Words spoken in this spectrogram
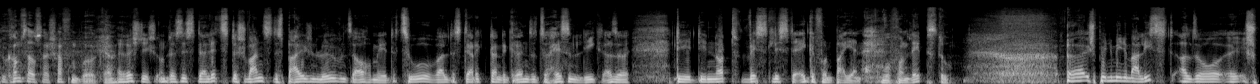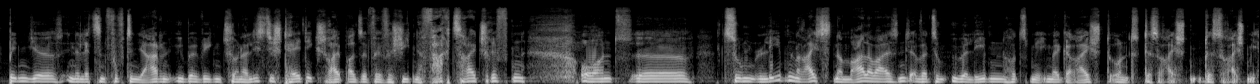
Du kommst aus Aschaffenburg, ja? Richtig, und das ist der letzte Schwanz des bayerischen Löwens auch mehr dazu, weil das direkt an der Grenze zu Hessen liegt, also die, die nordwestlichste Ecke von Bayern. Wovon lebst du? Äh, ich bin Minimalist, also äh, ich bin hier in den letzten 15 Jahren überwiegend journalistisch tätig, schreibe also für verschiedene Fachzeitschriften und äh, zum Leben reicht es normalerweise nicht, aber zum Überleben hat es mir immer gereicht und das reicht, das reicht mir.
